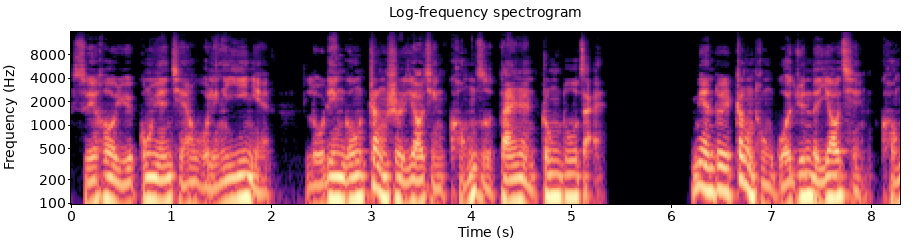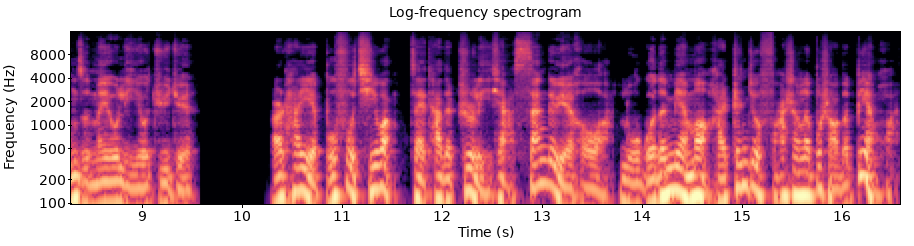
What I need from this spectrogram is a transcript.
随后于公元前五零一年。鲁定公正式邀请孔子担任中都宰。面对正统国君的邀请，孔子没有理由拒绝，而他也不负期望，在他的治理下，三个月后啊，鲁国的面貌还真就发生了不少的变化。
